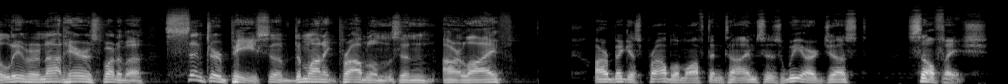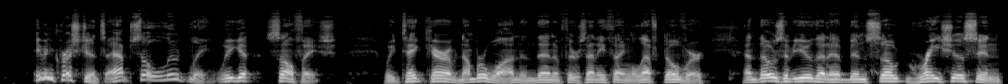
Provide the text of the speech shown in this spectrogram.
believe it or not, hair is part of a centerpiece of demonic problems in our life. Our biggest problem oftentimes is we are just selfish. Even Christians, absolutely, we get selfish. We take care of number one, and then if there's anything left over, and those of you that have been so gracious in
